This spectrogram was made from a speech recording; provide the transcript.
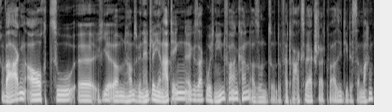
Wagen auch zu, äh, hier ähm, haben sie mir einen Händler hier in Hattingen äh, gesagt, wo ich ihn hinfahren kann, also so eine Vertragswerkstatt quasi, die das dann machen.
